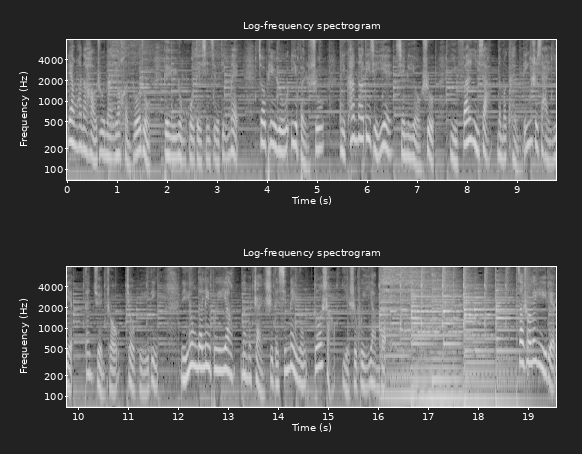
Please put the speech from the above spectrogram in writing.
量化的好处呢有很多种，便于用户对信息的定位。就譬如一本书，你看到第几页心里有数，你翻一下，那么肯定是下一页。但卷轴就不一定，你用的力不一样，那么展示的新内容多少也是不一样的。再说另一点，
